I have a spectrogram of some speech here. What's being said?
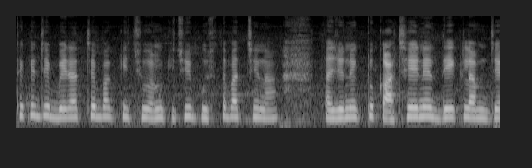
থেকে যে বেরাচ্ছে বা কিছু, আমি কিছুই বুঝতে পারছি না। তাই জন্য একটু কাছে এনে দেখলাম যে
